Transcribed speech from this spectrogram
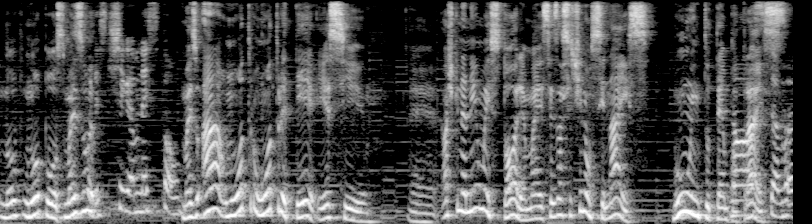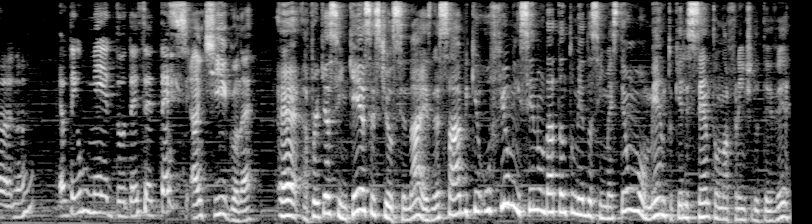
No, no oposto. Mas o, Por isso que chegamos nesse ponto. Mas, ah, um outro, um outro ET, esse. é, acho que não é nenhuma história, mas vocês assistiram Sinais? Muito tempo atrás? Nossa, mano. Eu tenho medo desse ET. Antigo, né? É, porque assim, quem assistiu Sinais, né, sabe que o filme em si não dá tanto medo assim, mas tem um momento que eles sentam na frente da TV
